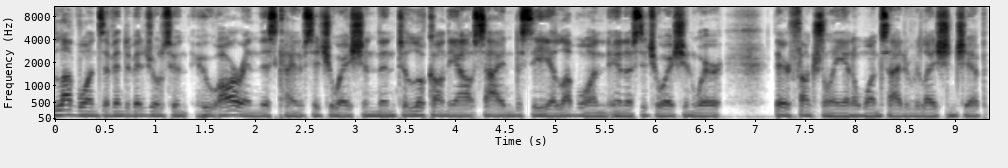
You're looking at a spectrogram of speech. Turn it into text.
loved ones of individuals who who are in this kind of situation, than to look on the outside and to see a loved one in a situation where they're functionally in a one-sided relationship,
